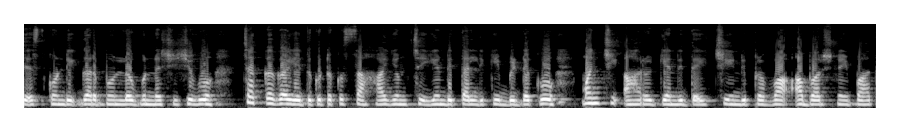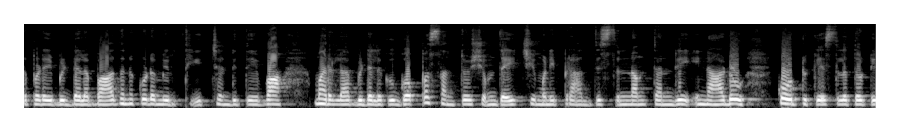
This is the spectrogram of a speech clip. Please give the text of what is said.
చేసుకోండి. గర్భంలో ఉన్న శిశువు చక్కగా ఎదుగుటకు సహాయం చేయండి. తల్లికి బిడ్డకు మంచి ఆరోగ్యాన్ని దయచేయండి ప్రవ్వా. అబార్షణై బాధపడే బిడ్డల బాధను కూడా మీరు తీర్చండి దేవా. మరలా బిడ్డలకు గొప్ప సంతోషం దయచేయమని ప్రార్థిస్తున్నాం తండ్రి. ఈనాడు కోర్టు కేసులతోటి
